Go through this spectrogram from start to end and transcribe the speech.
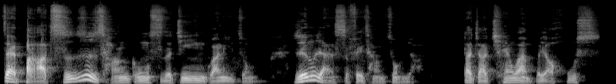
在把持日常公司的经营管理中，仍然是非常重要的，大家千万不要忽视。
